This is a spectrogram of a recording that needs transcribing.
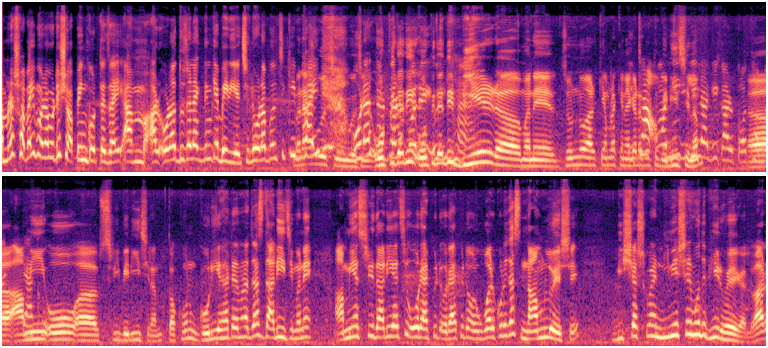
আমরা সবাই মোটামুটি শপিং করতে যাই আম- আর ওরা দুজন একদিনকে বেরিয়েছিল ওরা বলছে কি মানে ভাই ওরা অর্পিতাদি অর্পিতাদির হ্যাঁ। বিয়ের আহ, মানে জন্য আর কি আমরা কেনাকাটা করতে বেরিয়েছিলাম আমি ও আহ, শ্রী বেরিয়েছিলাম তখন গড়িয়াহাটে আমরা জাস্ট দাঁড়িয়েছি মানে আমি আর শ্রী দাঁড়িয়ে আছি ও র্যাপিড র্যাপিড উবার করে জাস্ট নামলো এসে বিশ্বাস করে নিমেষের মধ্যে ভিড় হয়ে গেল আর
